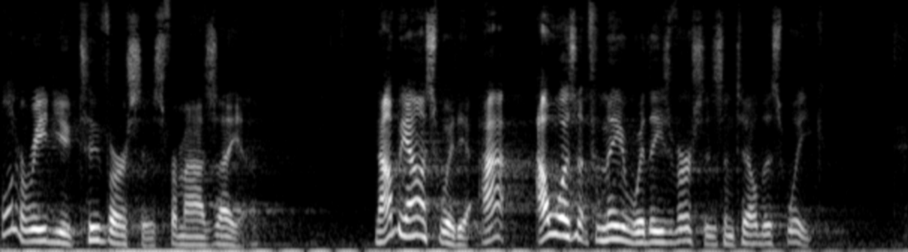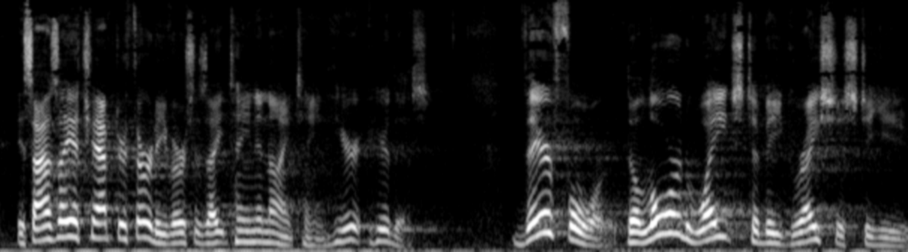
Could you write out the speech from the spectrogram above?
I want to read you two verses from Isaiah. Now, I'll be honest with you, I, I wasn't familiar with these verses until this week. It's Isaiah chapter 30, verses 18 and 19. Hear, hear this. Therefore, the Lord waits to be gracious to you,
